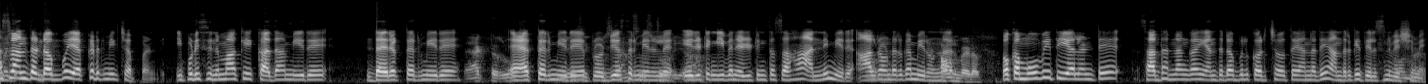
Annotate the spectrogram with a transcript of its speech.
అసలు అంత డబ్బు ఎక్కడిది మీకు చెప్పండి. ఇప్పుడు ఈ సినిమాకి కథ మీరే డైరెక్టర్ మీరే యాక్టర్ మీరే ప్రొడ్యూసర్ మీరే ఎడిటింగ్ ఈవెన్ ఎడిటింగ్తో సహా అన్ని మీరే. ఆల్రౌండర్గా మీరు ఉన్నారు. ఒక మూవీ తీయాలంటే సాధారణంగా ఎంత డబ్బులు ఖర్చు అవుతాయి అన్నది అందరికీ తెలిసిన విషయమే.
